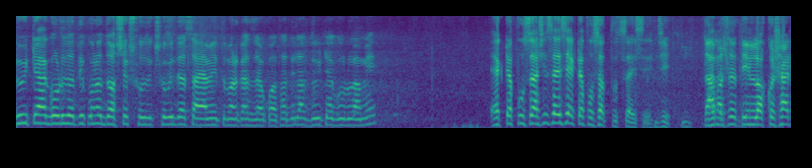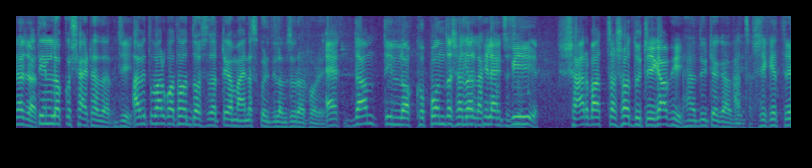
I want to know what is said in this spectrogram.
দুইটা গরু যদি কোনো দর্শক সুযোগ সুবিধা চাই আমি তোমার কাছে যাও কথা দিলাম। দুইটা গরু আমি একটা পঁচাশি চাইছি একটা পঁচাত্তর চাইছি। জি দাম আছে তিন লক্ষ ষাট হাজার। তিন লক্ষ ষাট হাজার। জি। আমি তোমার কথা দশ হাজার টাকা মাইনাস করে দিলাম জোড়ার পরে। একদম তিন লক্ষ পঞ্চাশ হাজার সার বাচ্চা সহ দুইটি গাভী। হ্যাঁ দুইটা গাভি। আচ্ছা সেক্ষেত্রে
